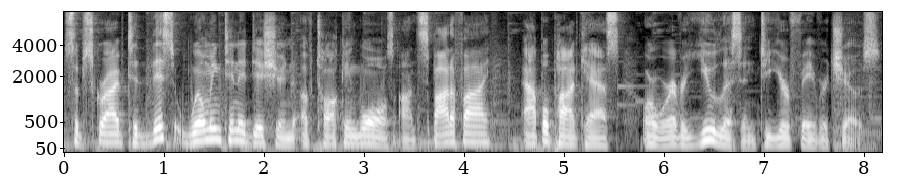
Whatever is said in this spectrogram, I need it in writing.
subscribe to this Wilmington edition of Talking Walls on Spotify, Apple Podcasts, or wherever you listen to your favorite shows.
